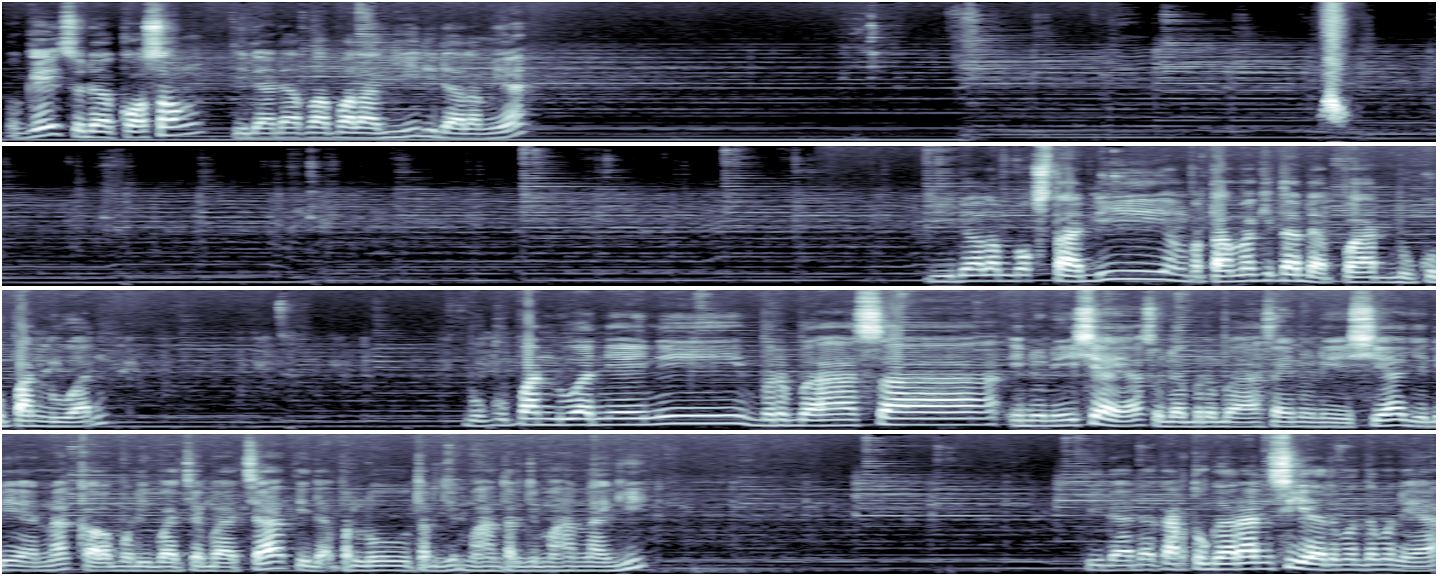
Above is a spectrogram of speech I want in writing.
Oke, sudah kosong, tidak ada apa-apa lagi di dalamnya. Di dalam box tadi, yang pertama kita dapat buku panduan. Buku panduannya ini berbahasa Indonesia ya, sudah berbahasa Indonesia, jadi enak kalau mau dibaca-baca, tidak perlu terjemahan-terjemahan lagi. Tidak ada kartu garansi ya teman-teman ya.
